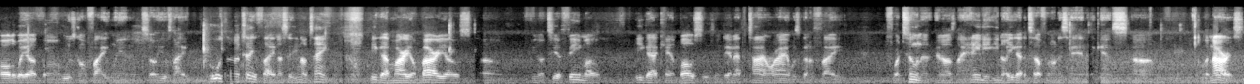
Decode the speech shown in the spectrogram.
all the way up on who's gonna fight when. So he was like, "Who's gonna Tank fight?" And I said, "You know, Tank, he got Mario Barrios, um, you know, Teofimo, he got Kambosos, and then at the time Ryan was gonna fight Fortuna, and I was like, Haney, you know, he got a tough one on his hand against um, Linares,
